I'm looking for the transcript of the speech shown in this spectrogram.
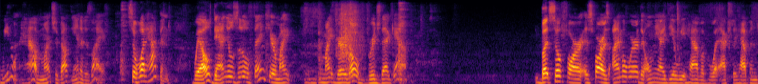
we don't have much about the end of his life. So what happened? Well, Daniel's little thing here might might very well bridge that gap. But so far, as far as I'm aware, the only idea we have of what actually happened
